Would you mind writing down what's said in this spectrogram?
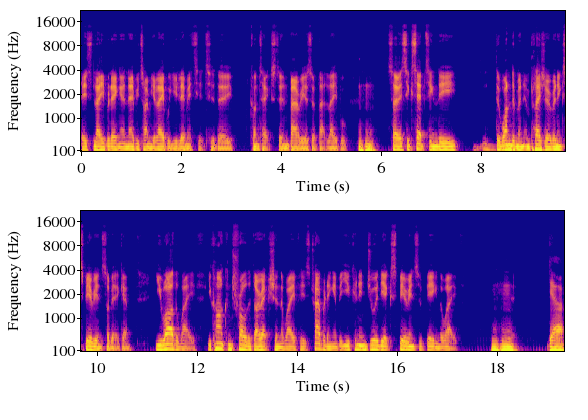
It's labeling, and every time you label, you limit it to the context and barriers of that label. Mm-hmm. So it's accepting the, the wonderment and pleasure and experience of it again you are the wave. You can't control the direction the wave is traveling in, but you can enjoy the experience of being the wave. Mm-hmm. Yeah.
